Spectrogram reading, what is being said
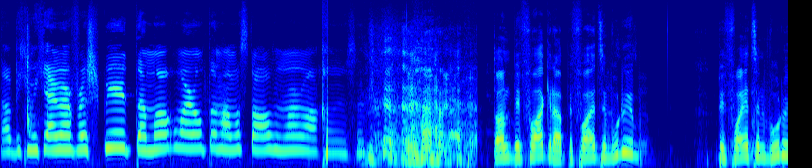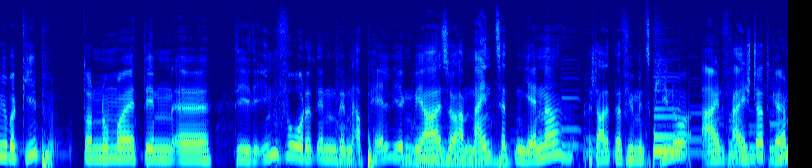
habe ich mich einmal verspielt, dann nochmal und dann haben wir es tausendmal machen müssen. Dann bevor, genau, bevor jetzt ein Voodoo, bevor jetzt ein Voodoo übergib, dann nochmal den, äh, die, die Info oder den, den Appell irgendwie. auch. Also am 19. Jänner startet der Film ins Kino, auch in Freistadt, gell?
